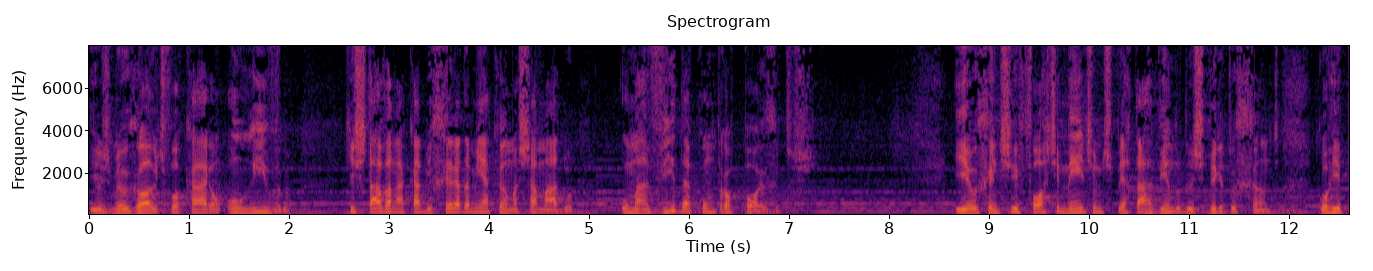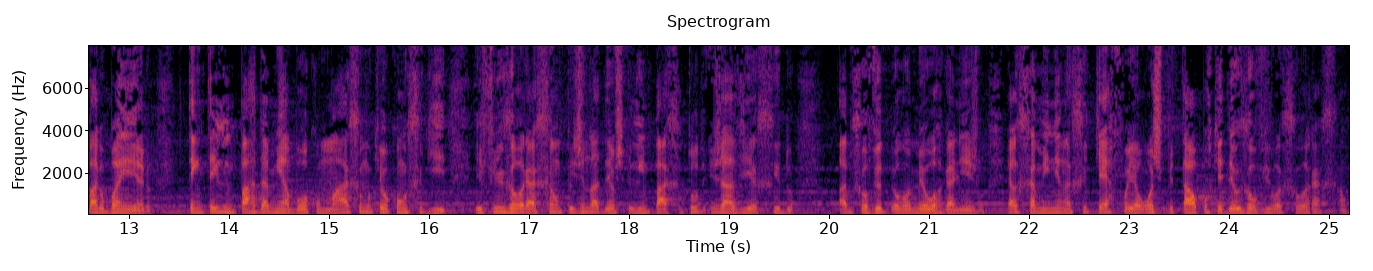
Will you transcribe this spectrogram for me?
E os meus olhos focaram um livro que estava na cabeceira da minha cama chamado Uma Vida com Propósitos. E eu senti fortemente um despertar vindo do Espírito Santo. Corri para o banheiro, tentei limpar da minha boca o máximo que eu consegui e fiz a oração pedindo a Deus que limpasse tudo e já havia sido absorvido pelo meu organismo. Essa menina sequer foi ao hospital porque Deus ouviu a sua oração.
